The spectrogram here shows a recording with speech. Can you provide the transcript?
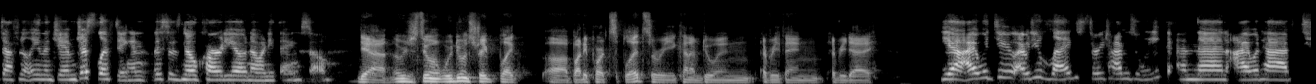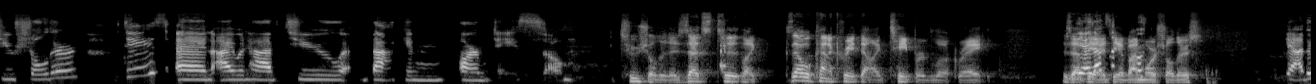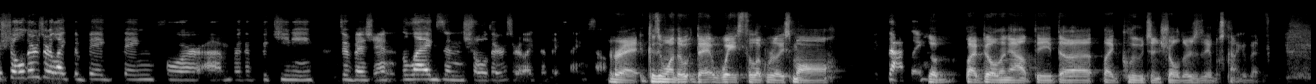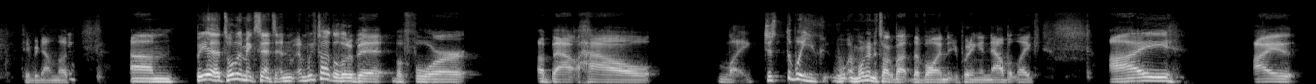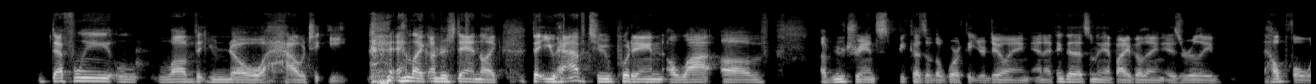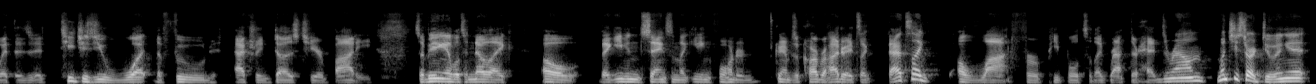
definitely in the gym, just lifting, and this is no cardio, no anything. So Yeah. We're just doing, we're doing straight like uh, body part splits or are you kind of doing everything every day? Yeah, I would do I would do legs three times a week, and then I would have two shoulder days, and I would have two back and arm days. So Two shoulder days. That's to like, cause that will kind of create that like tapered look, right? Is that Yeah, the idea like most- more shoulders? yeah, the shoulders are like the big thing for um, for the bikini division. The legs and shoulders are like the big thing. So Right. Cause you want the, the waist to look really small. Exactly. So by building out the the like glutes and shoulders, is able to kind of get that taper down look. Um, but yeah, it totally makes sense. And and we've talked a little bit before about how like just the way you and we're going to talk about the volume that you're putting in now, but like I I definitely love that you know how to eat and like understand like that you have to put in a lot of of nutrients because of the work that you're doing and i think that that's something that bodybuilding is really helpful with is it teaches you what the food actually does to your body. So being able to know like oh like even saying something like eating 400 grams of carbohydrates like that's like a lot for people to like wrap their heads around. Once you start doing it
